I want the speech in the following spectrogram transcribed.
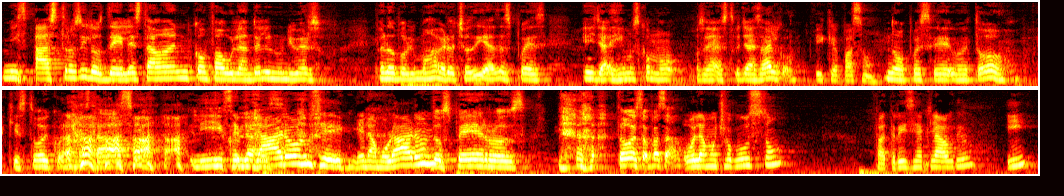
mis astros y los de él estaban confabulando en el universo. Pero nos volvimos a ver ocho días después y ya dijimos como, o sea, esto ya es algo. ¿Y qué pasó? No, pues eh, todo. Aquí estoy con Anastasia, Se miraron, se enamoraron. dos perros. todo eso ha pasado. Hola, mucho gusto. Patricia, Claudio. ¿Y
